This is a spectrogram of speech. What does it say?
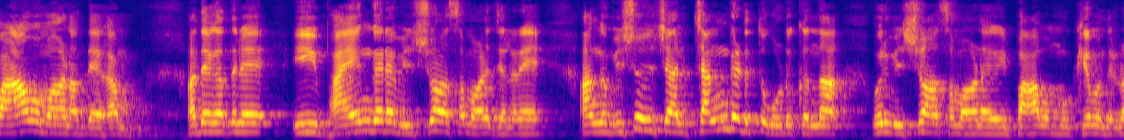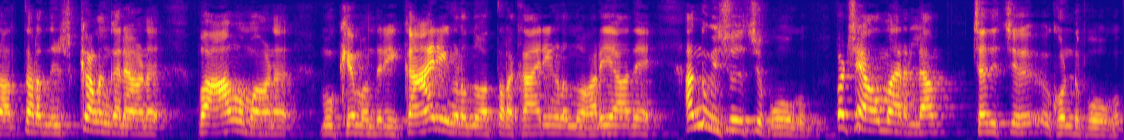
പാവമാണ് അദ്ദേഹം. അദ്ദേഹത്തിന് ഈ ഭയങ്കര വിശ്വാസമാണ് ചിലരെ. അങ്ങ് വിശ്വസിച്ചാൽ ചങ്കെടുത്ത് കൊടുക്കുന്ന ഒരു വിശ്വാസമാണ് ഈ പാവം മുഖ്യമന്ത്രി അത്ര നിഷ്കളങ്കനാണ് പാവമാണ് മുഖ്യമന്ത്രി. കാര്യങ്ങളൊന്നും അത്ര കാര്യങ്ങളൊന്നും അറിയാതെ അങ്ങ് വിശ്വസിച്ച് പോകും. പക്ഷേ അവന്മാരെല്ലാം ചതിച്ച് കൊണ്ടുപോകും.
